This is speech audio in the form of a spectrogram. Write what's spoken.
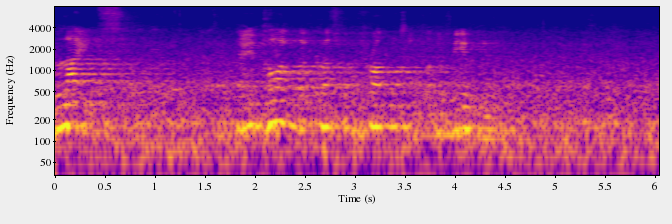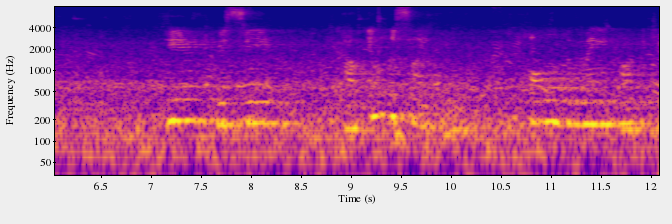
Lights. They're important, of course, for the front and for the rear view. Here we see how in the side view all the main architectural lines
